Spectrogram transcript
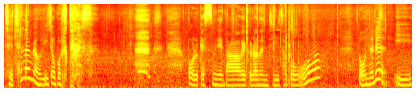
제 채널명을 잊어버릴 때가 있어요. 모르겠습니다. 왜 그러는지 저도. 저 오늘은 이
